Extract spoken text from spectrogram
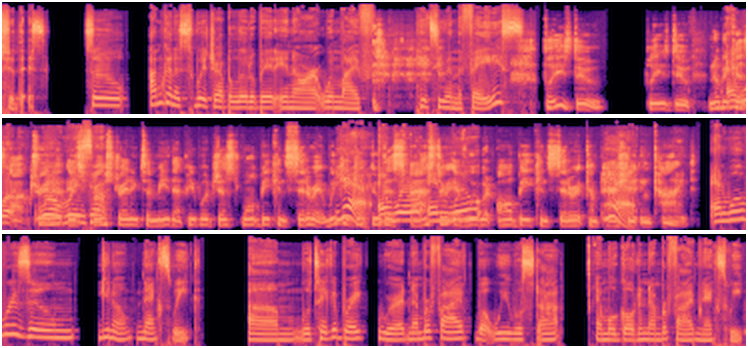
to this. So, I'm going to switch up a little bit in our when life hits you in the face. Please do. Please do. No, because uh, Trina, we'll it's frustrating to me that people just won't be considerate. We Yeah, could get through this we'll- faster and if we would all be considerate, compassionate, and kind. and we'll resume, you know, next week. Um, we'll take a break. We're at number five, but we will stop and we'll go to number five next week.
